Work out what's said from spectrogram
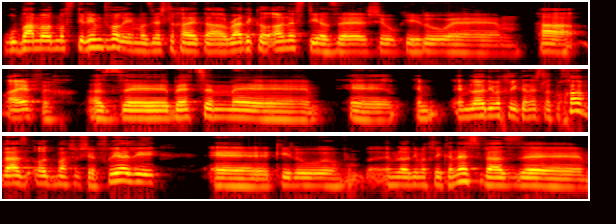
רובם מאוד מסתירים דברים אז יש לך את ה radical honesty הזה שהוא כאילו אה, ההפך אז uh, בעצם uh, uh, הם, הם לא יודעים איך להיכנס לכוכב ואז עוד משהו שהפריע לי uh, כאילו הם לא יודעים איך להיכנס ואז uh,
